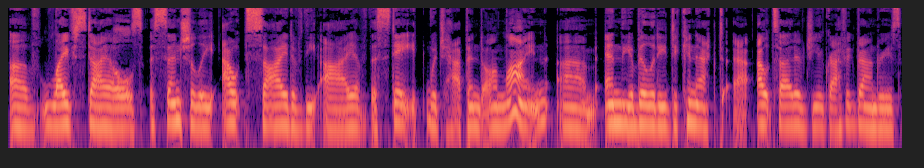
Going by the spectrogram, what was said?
of lifestyles essentially outside of the eye of the state, which happened online, um, and the ability to connect outside of geographic boundaries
